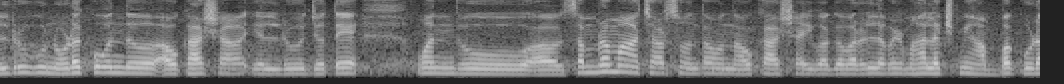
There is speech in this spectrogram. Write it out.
ಎಲ್ರಿಗೂ ನೋಡೋಕ್ಕೂ ಒಂದು ಅವಕಾಶ ಎಲ್ಲರ ಜೊತೆ ಒಂದು ಸಂಭ್ರಮ ಆಚರಿಸುವಂಥ ಒಂದು ಅವಕಾಶ. ಇವಾಗ ವರಲ ಮಹಾಲಕ್ಷ್ಮಿ ಹಬ್ಬ ಕೂಡ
